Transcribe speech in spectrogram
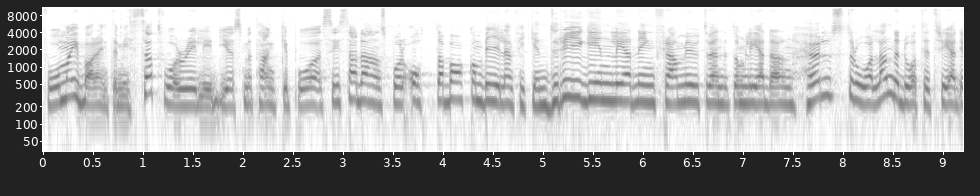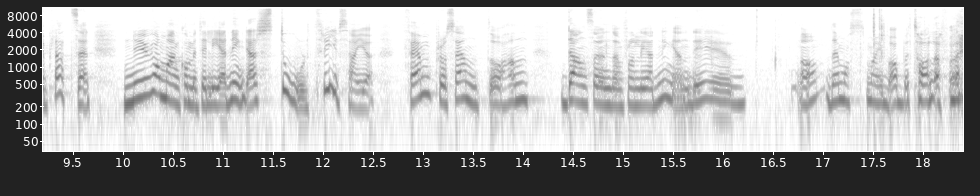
får man ju bara inte missa två Religious med tanke på sist hade han spår åtta bakom bilen, fick en dryg inledning fram utvändigt om ledaren, höll strålande då till tredjeplatsen. Nu om han kommer till ledning, där stortrivs han ju. 5 procent och han dansar undan från ledningen. Det, ja, det måste man ju bara betala för.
